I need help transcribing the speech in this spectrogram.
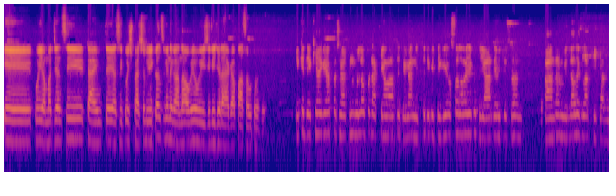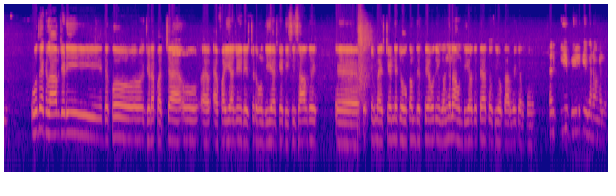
ਕਿ ਕੋਈ ਐਮਰਜੈਂਸੀ ਟਾਈਮ ਤੇ ਅਸੀਂ ਕੋਈ ਸਪੈਸ਼ਲ ਵਹੀਕਲਸ ਵੀ ਲਗਾਉਣਾ ਹੋਵੇ ਉਹ ਈਜ਼ੀਲੀ ਜਿਹੜਾ ਹੈਗਾ ਪਾਸ ਆਊਟ ਹੋ ਜਾਵੇ। ਇੱਕ ਦੇਖਿਆ ਗਿਆ ਪ੍ਰਸ਼ਾਸਨ ਵੱਲੋਂ ਪਟਾਕਿਆਂ ਵਾਸਤੇ ਜਗ੍ਹਾ ਨਿਸ਼ਚਿਤ ਕੀਤੀ ਗਈ ਉਸ ਤੋਂ ਇਲਾਵਾ ਜੇ ਕੋਈ ਬਾਜ਼ਾਰ ਦੇ ਵਿੱਚ ਤਰ੍ਹਾਂ ਦੁਕਾਨਦਾਰ ਮਿਲਦਾ ਉਹਦੇ ਖਿਲਾਫ ਕੀ ਕਾਰਵਾਈ? ਉਹਦੇ ਖਿਲਾਫ ਜਿਹੜੀ ਦੇਖੋ ਜਿਹੜਾ ਪਰਚਾ ਹੈ ਉਹ ਐਫ ਆਈ ਆਰ ਜਿਹੜੀ ਰਜਿਸਟਰਡ ਹੁੰਦੀ ਹੈ ਕਿ ਡੀਸੀ ਸਾਹਿਬ ਦੇ ਡਿਸਟ੍ਰਿਕਟ ਮੈਜਿਸਟ੍ਰੇਟ ਨੇ ਜੋ ਹੁਕਮ ਦਿੱਤੇ ਆ ਉਹਦੀ ਉਲੰਘਣਾ ਹੁੰਦੀ ਹੈ ਉਹਦੇ ਤਹਿਤ ਅਸੀਂ ਉਹ ਕਾਰਵਾਈ ਕਰਦੇ ਹਾਂ। ਸਰ ਕੀ ਅਪੀਲ ਕੀ ਕਰੋਗੇ ਲੋਕ?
